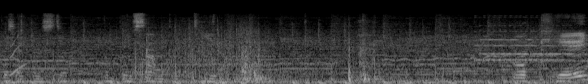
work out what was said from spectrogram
Cos'è questo? Un pulsante. Tira. Ok.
